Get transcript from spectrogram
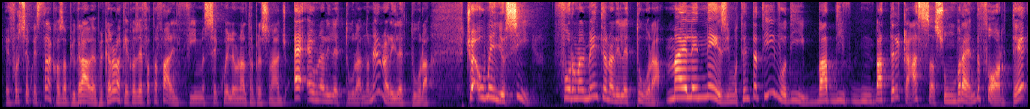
E forse questa è la cosa più grave, perché allora che cosa hai fatto fare il film se quello è un altro personaggio? Eh, è una rilettura, non è una rilettura. Cioè, o meglio, sì, formalmente è una rilettura, ma è l'ennesimo tentativo di, bat- di battere cassa su un brand forte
